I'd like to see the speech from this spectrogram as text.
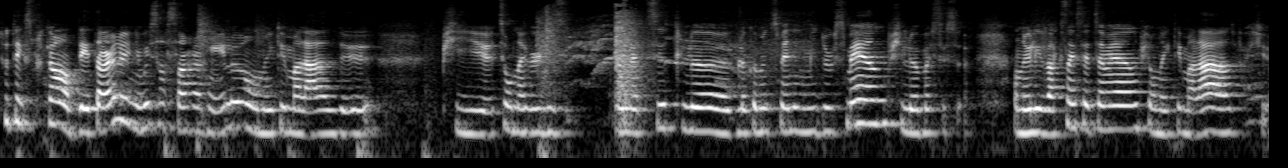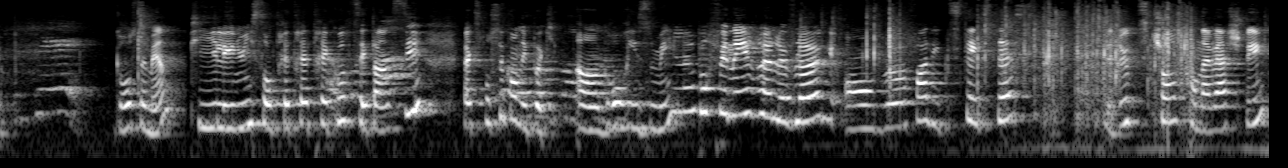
tout expliquer en détail. Là. Anyway, ça sert à rien. Là. On a été malade. euh, puis, euh, tu sais, on avait eu des, un otite, là, il y a comme une semaine et demie, deux semaines. Puis là, ben c'est ça. On a eu les vaccins cette semaine, puis on a été malade. Fait que grosse semaine. Puis les nuits sont très très très courtes ces temps-ci. Fait que c'est pour ça qu'on est pas En gros résumé, là. Pour finir le vlog, on va faire des petits tests de deux petites choses qu'on avait achetées.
